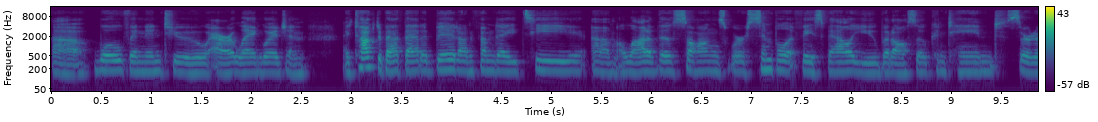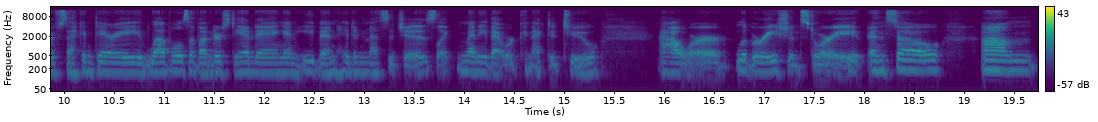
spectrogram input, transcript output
uh, woven into our language and I talked about that a bit on Femme d'Haïti. Um, a lot of those songs were simple at face value, but also contained sort of secondary levels of understanding and even hidden messages, like many that were connected to our liberation story. And so um,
